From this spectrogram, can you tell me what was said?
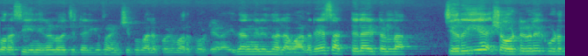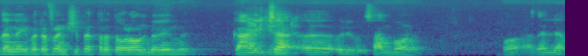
കുറെ സീനുകൾ വെച്ചിട്ടായിരിക്കും ഫ്രണ്ട്ഷിപ്പ് പലപ്പോഴും വർക്ക്ഔട്ട് ചെയ്യണം ഇത് അങ്ങനെയൊന്നും അല്ല. വളരെ സട്ടിലായിട്ടുള്ള ചെറിയ ഷോട്ടുകളിൽ കൂടെ തന്നെ ഇവരുടെ ഫ്രണ്ട്ഷിപ്പ് എത്രത്തോളം ഉണ്ട് എന്ന് കാണിച്ച ഒരു സംഭവമാണ്. അപ്പോൾ അതെല്ലാം.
